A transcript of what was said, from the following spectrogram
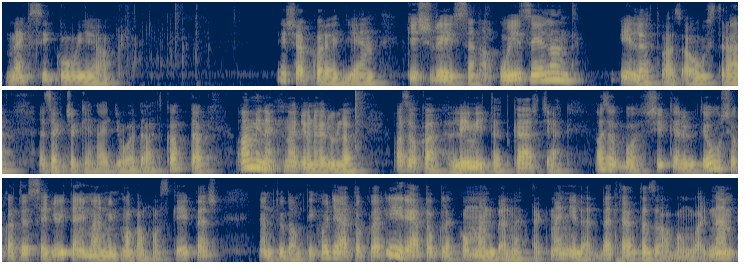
mexikóiak, és akkor egy ilyen kis részen a Új-Zéland, illetve az Ausztrál, ezek csak ilyen egy oldalt kaptak, aminek nagyon örülök, azok a limited kártyák, azokból sikerült jó sokat összegyűjteni már, mint magamhoz képest, nem tudom ti hogy álltok vele, írjátok le kommentben nektek mennyi lett betelt az album vagy nem,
